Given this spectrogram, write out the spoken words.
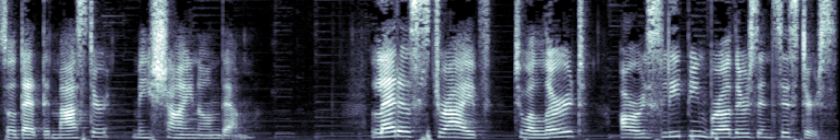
so that the Master may shine on them. Let us strive to alert our sleeping brothers and sisters,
